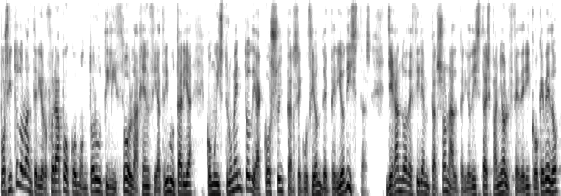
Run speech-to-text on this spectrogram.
Por si todo lo anterior fuera poco, Montoro utilizó la agencia tributaria como instrumento de acoso y persecución de periodistas, llegando a decir en persona al periodista español Federico Quevedo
